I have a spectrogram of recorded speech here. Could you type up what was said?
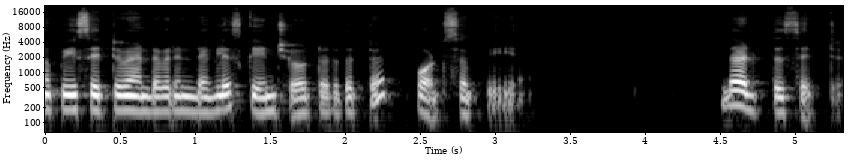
അപ്പോൾ ഈ സെറ്റ് വേണ്ടവരുണ്ടെങ്കിൽ സ്ക്രീൻഷോട്ട് എടുത്തിട്ട് വാട്സപ്പ് ചെയ്യാം. ഇത് അടുത്ത സെറ്റ്.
